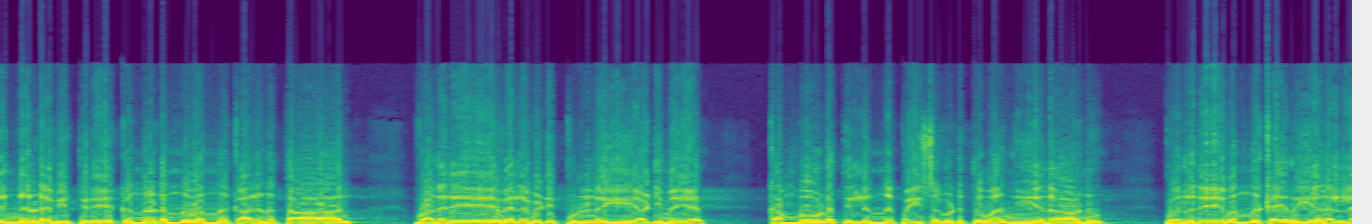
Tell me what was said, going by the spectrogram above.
ഞങ്ങളുടെ വീട്ടിലേക്ക് നടന്നു വന്ന കാരണത്താൽ വളരെ വിലപിടിപ്പുള്ള ഈ അടിമയെ കമ്പോളത്തിൽ നിന്ന് പൈസ കൊടുത്ത് വാങ്ങിയതാണ്. വെറുതെ വന്ന് കയറിയതല്ല.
